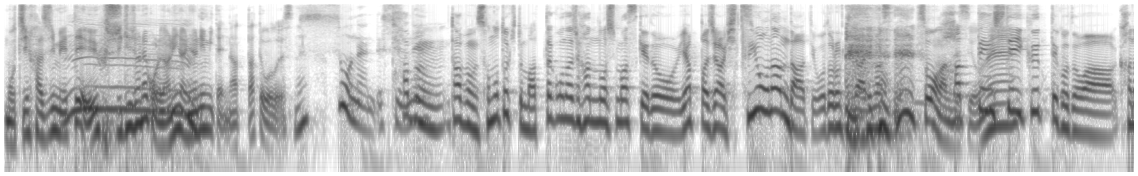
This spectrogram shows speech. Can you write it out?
持ち始めて、うんえ不思議じゃね？これ何々何みたいになったってことですね。そうなんですよ多ね。分多分その時と全く同じ反応しますけどやっぱじゃあ必要なんだっていう驚きがありますね そうなんです発よね。展していくってことは必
